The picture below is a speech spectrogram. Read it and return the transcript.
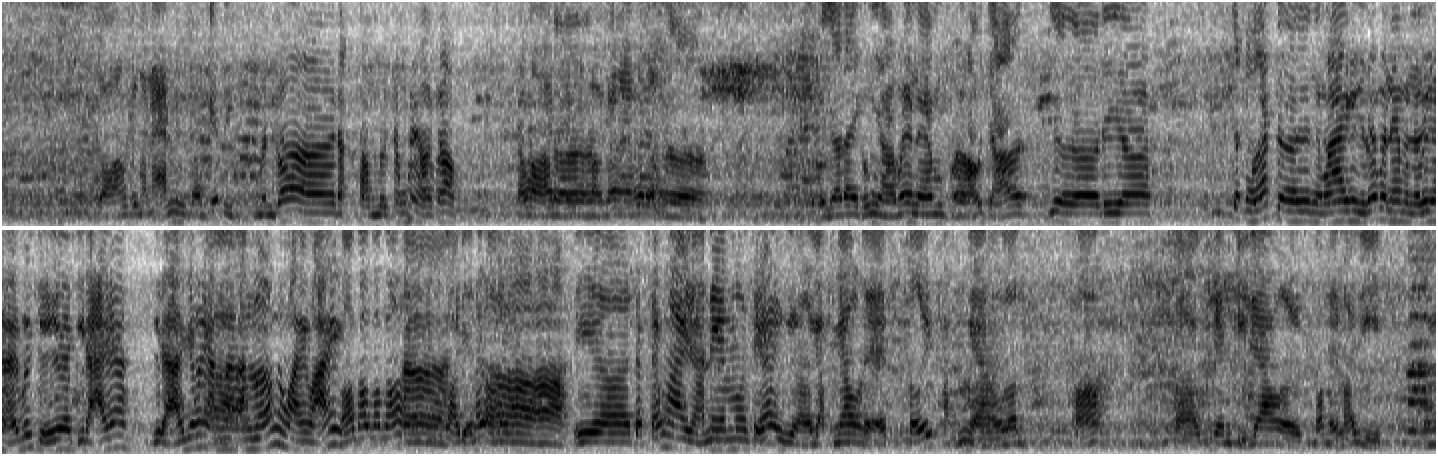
cho cái bản án cho chết đi mình có ờ, đặt phòng được xong hết rồi phải không xong rồi Ờ. còn cho em hết rồi Ờ. thì ra đây cũng nhờ mấy anh em hỗ trợ với đi chắc lát ờ, ngày mai hay gì đó anh em mình liên hệ với chị chị đại á chị đại với mấy anh À. anh lớn ở ngoài ngoại có có có có À. em gọi điện hết rồi Ờ, ờ. thì ờ, chắc sáng mai là anh em sẽ gặp nhau để tới thẳng nhà lên đó và xem chị giao rồi có thể nói gì Ừ.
